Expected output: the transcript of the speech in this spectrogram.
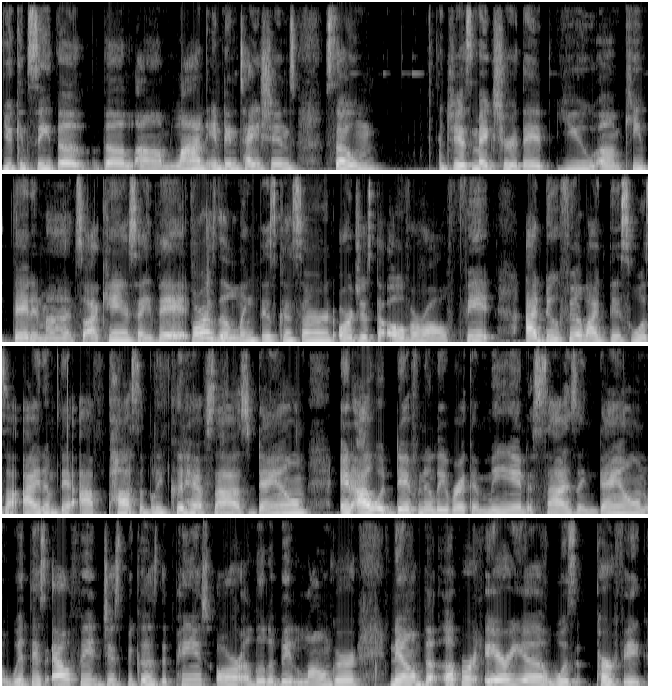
you can see the the um line indentations. So just make sure that you um, keep that in mind. So I can say that. As far as the length is concerned or just the overall fit, I do feel like this was an item that I possibly could have sized down and I would definitely recommend sizing down with this outfit just because the pants are a little bit longer. Now the upper area was perfect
